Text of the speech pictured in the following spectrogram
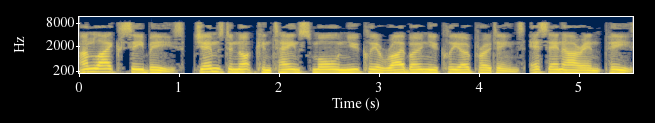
Unlike CBs, GEMs do not contain small nuclear ribonucleoproteins SNRNPs,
